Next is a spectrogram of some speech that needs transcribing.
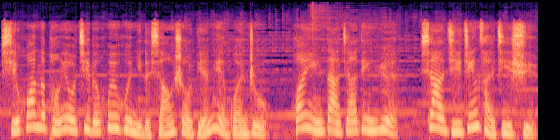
喜欢的朋友记得挥挥你的小手，点点关注，欢迎大家订阅，下集精彩继续。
